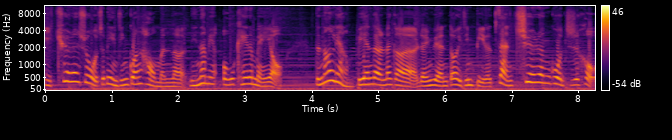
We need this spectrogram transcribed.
以确认说我这边已经关好门了，你那边 OK 了没有？等到两边的那个人员都已经比了赞，确认过之后，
